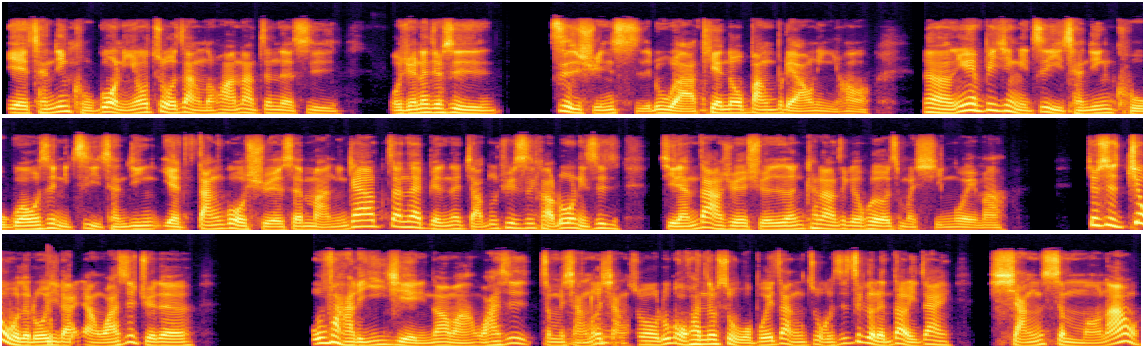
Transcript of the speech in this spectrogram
也曾经苦过，你又做这样的话，那真的是我觉得那就是自寻死路啊，天都帮不了你哈。那因为毕竟你自己曾经苦过，或是你自己曾经也当过学生嘛，你应该要站在别人的角度去思考。如果你是济南大学学生，看到这个会有什么行为吗？就是就我的逻辑来讲，我还是觉得无法理解，你知道吗？我还是怎么想都想说，如果换作是我，不会这样做。可是这个人到底在想什么？然后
